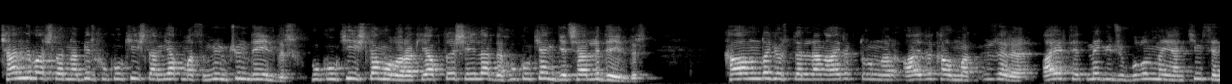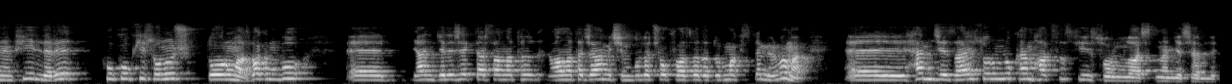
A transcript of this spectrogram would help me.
kendi başlarına bir hukuki işlem yapması mümkün değildir. Hukuki işlem olarak yaptığı şeyler de hukuken geçerli değildir. Kanunda gösterilen ayrık durumlar ayrı kalmak üzere ayırt etme gücü bulunmayan kimsenin fiilleri hukuki sonuç doğurmaz. Bakın bu e, yani gelecek ders anlatı, anlatacağım için burada çok fazla da durmak istemiyorum ama e, hem cezai sorumluluk hem haksız fiil sorumluluğu açısından geçerli.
